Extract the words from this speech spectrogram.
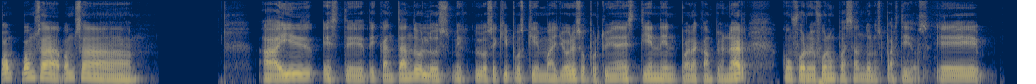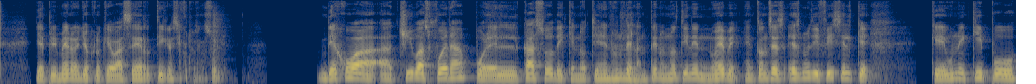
vamos a, vamos a, a ir este, decantando los, los equipos que mayores oportunidades tienen para campeonar conforme fueron pasando los partidos. Eh, y el primero yo creo que va a ser Tigres y Cruz Azul. Dejo a, Chivas fuera por el caso de que no tienen un delantero, no tienen nueve. Entonces es muy difícil que, que un equipo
